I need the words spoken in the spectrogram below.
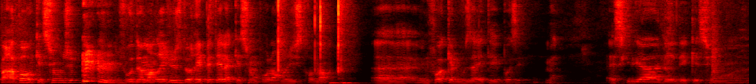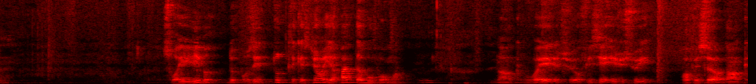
Par rapport aux questions, je, vous demanderai juste de répéter la question pour l'enregistrement euh, une fois qu'elle vous a été posée. Est-ce qu'il y a des, des questions soyez libre de poser toutes les questions, il n'y a pas de tabou pour moi. Donc, vous voyez, je suis officier et je suis professeur. Donc,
